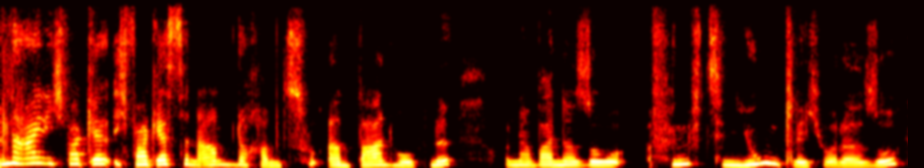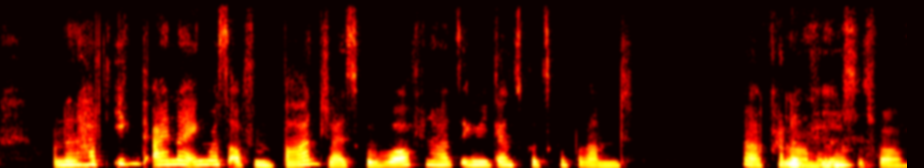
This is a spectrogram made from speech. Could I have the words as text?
Nein, ich war, ich war gestern Abend noch am, Zu am Bahnhof, ne? Und da waren da so 15 Jugendliche oder so. Und dann hat irgendeiner irgendwas auf dem Bahngleis geworfen und hat es irgendwie ganz kurz gebrannt. Ja, keine Ahnung, Okay. was das war.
